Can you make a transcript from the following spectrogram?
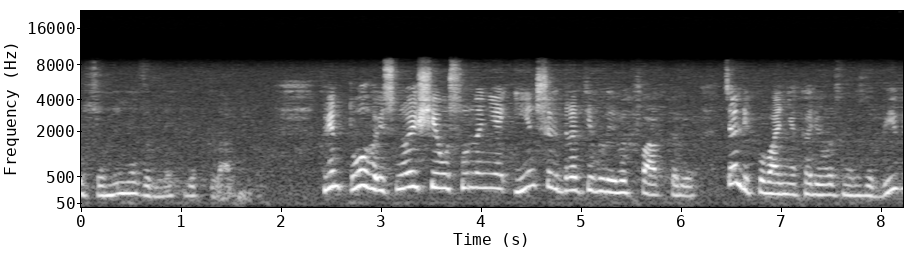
усунення зубних відкладень. Крім того, існує ще усунення інших дратівливих факторів. Це лікування каріозних зубів,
